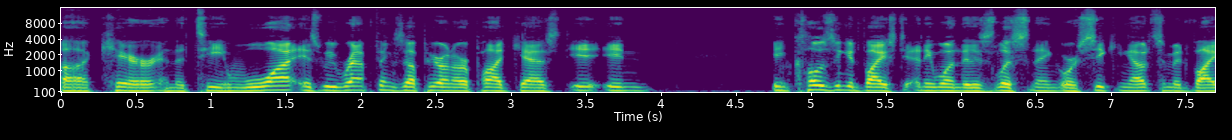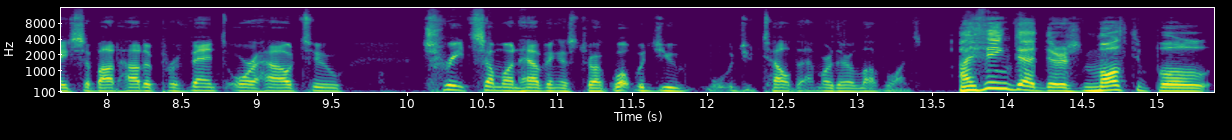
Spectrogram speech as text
uh, care and the team. Why, as we wrap things up here on our podcast, in in closing advice to anyone that is listening or seeking out some advice about how to prevent or how to treat someone having a stroke, what would you what would you tell them or their loved ones? I think that there's multiple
